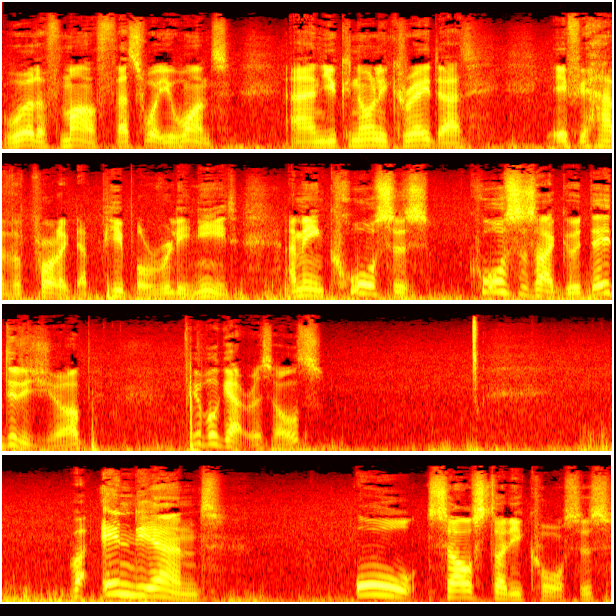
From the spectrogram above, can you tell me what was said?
word of mouth. That's what you want, and you can only create that if you have a product that people really need. I mean, courses courses are good. They do the job. People get results. But in the end, all self-study courses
